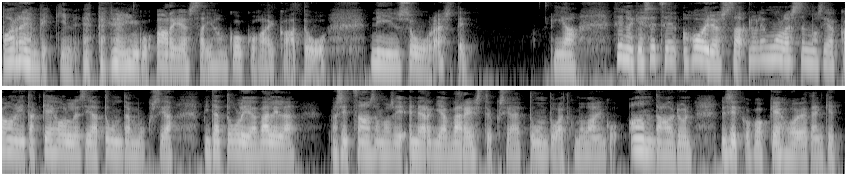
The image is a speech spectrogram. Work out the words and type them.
parempikin, että ne niin kuin arjessa ihan koko aikaa tuu niin suuresti. Ja siinäkin sitten hoidossa ne oli mulle semmoisia kauniita kehollisia tuntemuksia, mitä tuli ja välillä mä sitten saan semmoisia energian väristyksiä, että tuntuu, että kun mä vaan niin antaudun, niin sitten koko keho jotenkin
